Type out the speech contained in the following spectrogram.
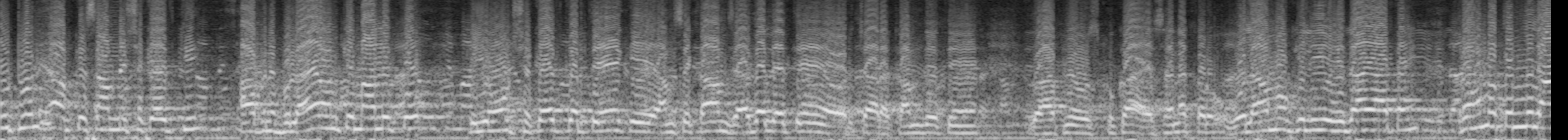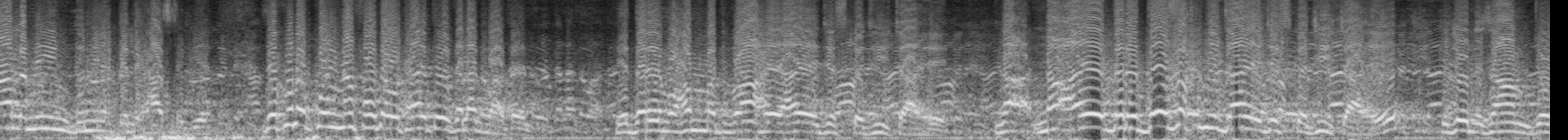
اونٹوں نے آپ کے سامنے شکایت کی۔ آپ نے بلایا ان کے مالک کو کہ یہ اونٹ شکایت کرتے ہیں کہ ہم سے کام زیادہ لیتے ہیں اور چارہ کم دیتے ہیں۔ تو آپ نے اس کو کہا ایسا نہ کرو۔ غلاموں کے لیے ہدایات ہیں۔ رحمت للعالمین دنیا کے لحاظ سے دیکھو نا، کوئی نہ فائدہ اٹھائے تو ایک الگ بات ہے۔ یہ در محمد واہ ہے آئے جس کا جی چاہے۔ نہ آئے در دوزخ میں جائے جس کا جی چاہے۔ کہ جو نظام، جو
